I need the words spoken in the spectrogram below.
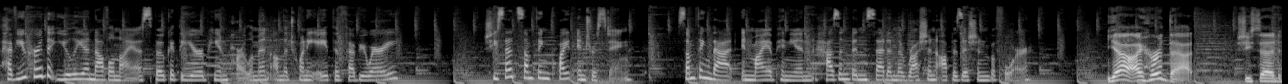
Have you heard that Yulia Navalnaya spoke at the European Parliament on the 28th of February? She said something quite interesting, something that, in my opinion, hasn't been said in the Russian opposition before. Yeah, I heard that. She said,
